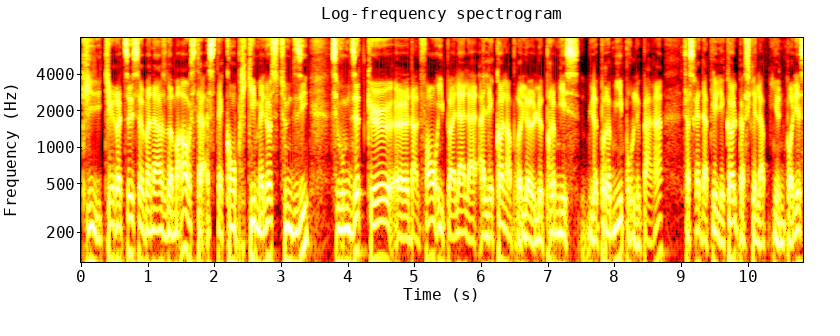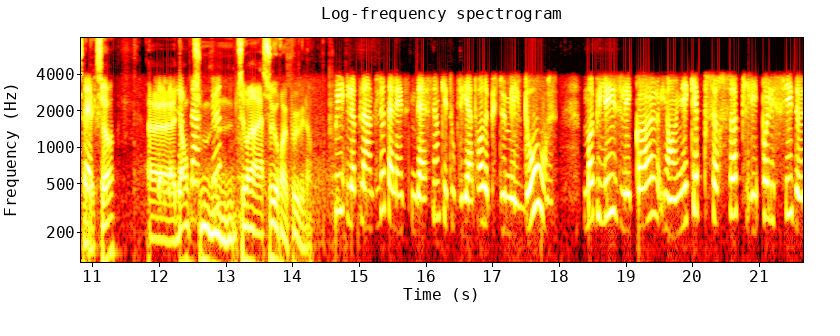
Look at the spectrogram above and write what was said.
qui, qui retire ce menace de mort, c'était compliqué. Mais là, si tu me dis, si vous me dites que euh, dans le fond, il peut aller à l'école le, le, premier, le premier pour les parents, ça serait d'appeler l'école parce qu'il y a une police avec ça. Euh, donc, tu, tu, me rassures un peu là. Oui, le plan de lutte à l'intimidation qui est obligatoire depuis 2012 mobilise l'école. Ils ont une équipe sur ça, puis les policiers de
